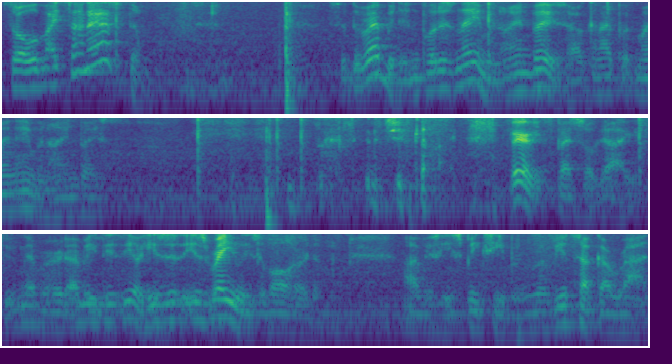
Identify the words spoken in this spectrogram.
So my son asked him. He said, he said the Rebbe didn't put his name in Ayin Beis. How can I put my name in Ayin Beis? Very special guy. If you've never heard of I mean, you know, he's Israelis have all heard of him. Obviously, he speaks Hebrew. Rav Yitzhak Arad,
